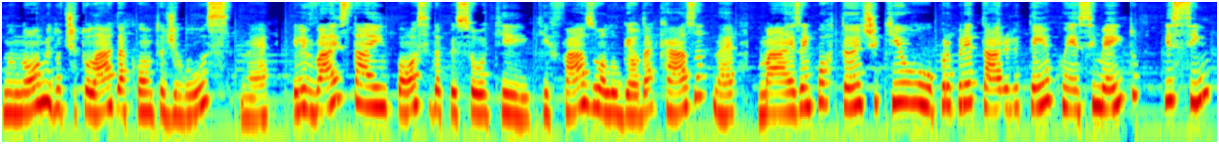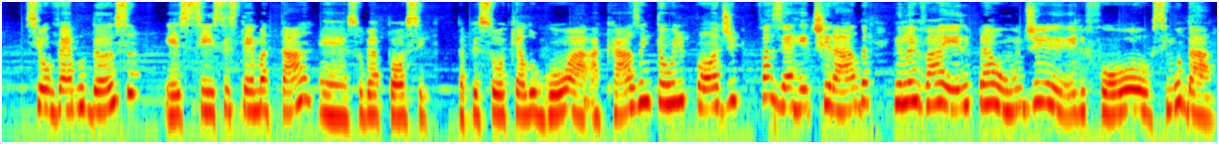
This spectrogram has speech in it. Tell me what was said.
no nome do titular da conta de luz, né? Ele vai estar em posse da pessoa que, que faz o aluguel da casa, né? Mas é importante que o proprietário ele tenha conhecimento e sim, se houver mudança, esse sistema está é, sob a posse da pessoa que alugou a, a, casa, então ele pode fazer a retirada e levar ele para onde ele for se mudar,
